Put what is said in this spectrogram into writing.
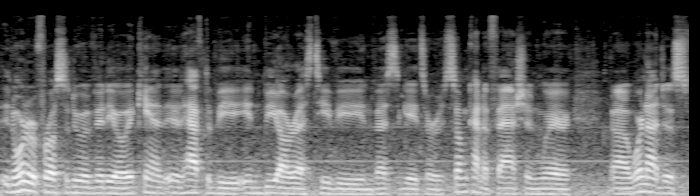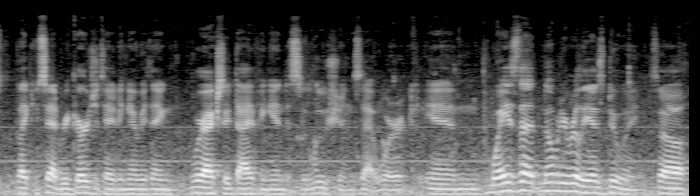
in order for us to do a video, it can't it have to be in BRS TV investigates or some kind of fashion where. Uh, we're not just, like you said, regurgitating everything. We're actually diving into solutions that work in ways that nobody really is doing. So,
